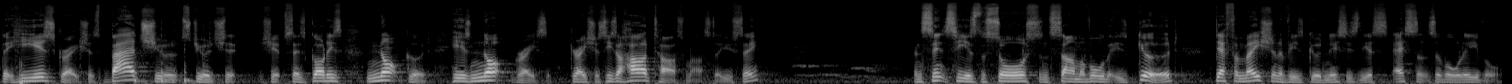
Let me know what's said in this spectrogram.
that He is gracious. Bad stewardship says God is not good, He is not gracious. He's a hard taskmaster, you see? And since he is the source and sum of all that is good, defamation of his goodness is the essence of all evil.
